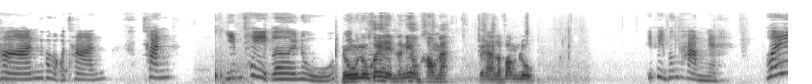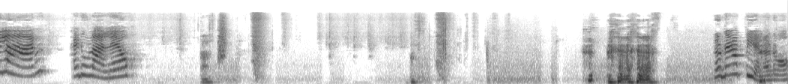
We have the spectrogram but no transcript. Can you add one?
ฉันมีคนบอกว่าฉันฉันยิ้มฉีกเลยหนู หนูหนูเคยเห็นอันนี้ของเขาไหมเป็นอัลบั้มรูปพี่พีชเพิ่งทำไง เฮ้ยหลาน ให้ดูหลานเร็ว ฮะ แล้วหน้าเปลี่ยนแล้วเนาะ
